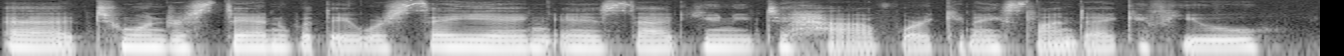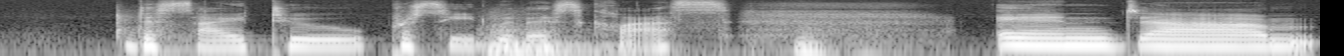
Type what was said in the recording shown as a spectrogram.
uh, to understand what they were saying is that you need to have work in icelandic if you decide to proceed with this class and um,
